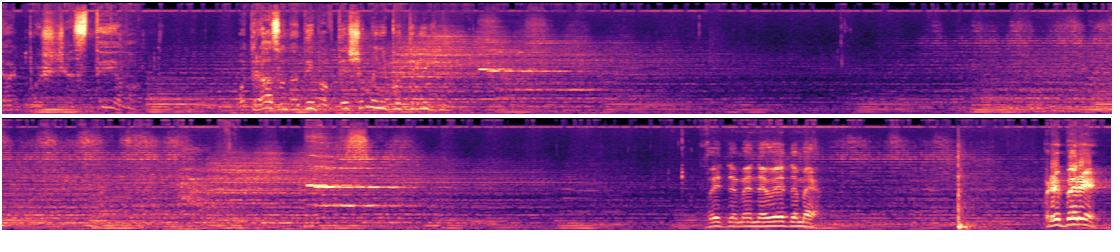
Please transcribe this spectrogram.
Так пощастило. Одразу надибав те, що мені потрібно. Видиме, невидиме. Прибери.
